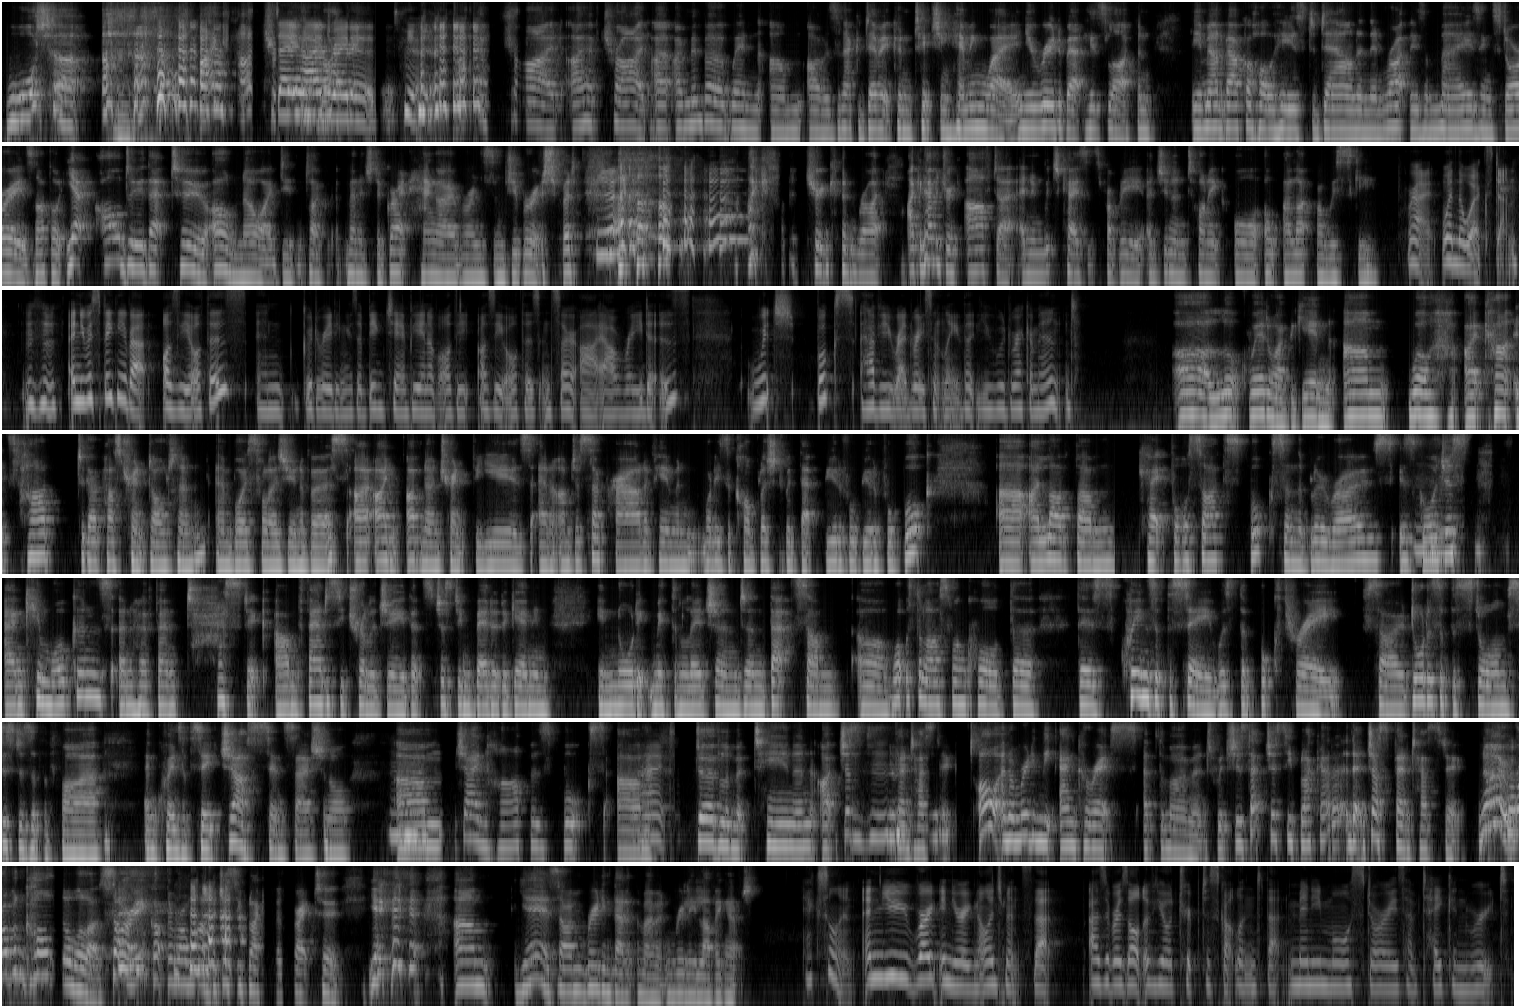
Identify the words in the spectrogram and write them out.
Water. I can't Stay hydrated. Yeah. I have tried. I have tried. I, I remember when um, I was an academic and teaching Hemingway, and you read about his life and the amount of alcohol he used to down, and then write these amazing stories. And I thought, yep, I'll do that too. Oh no, I didn't. I managed a great hangover and some gibberish, but yeah. Drink and write. I can have a drink after, and in which case it's probably a gin and tonic, or oh, I like my whiskey. Right, when the work's done. hmm And you were speaking about Aussie authors, and Good Reading is a big champion of Aussie, Aussie authors, and so are our readers. Which books have you read recently that you would recommend? Oh, look, where do I begin? Um, well, I can't, it's hard to go past Trent Dalton and Boy Swallows Universe. I, I, I've known Trent for years and I'm just so proud of him and what he's accomplished with that beautiful, beautiful book. Uh, I love um, Kate Forsyth's books, and The Blue Rose is Mhm. gorgeous. And Kim Wilkins and her fantastic um, fantasy trilogy that's just embedded again in in Nordic myth and legend. And that's um oh, what was the last one called? The there's Queens of the Sea was the book three. So Daughters of the Storm, Sisters of the Fire, and Queens of the Sea, just sensational. Mhm. Um, Jane Harper's books, um, right. Dervla McTiernan, uh, just Mhm. fantastic. Oh, and I'm reading The Anchoress at the moment, which is that Jesse Blackadder? That just fantastic. No, Robyn Cadwallader. Sorry, got the wrong one, but Jesse Blackadder's great too. Yeah, um, yeah. So I'm reading that at the moment and really loving it. Excellent. And you wrote in your acknowledgements that as a result of your trip to Scotland, that many more stories have taken root.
